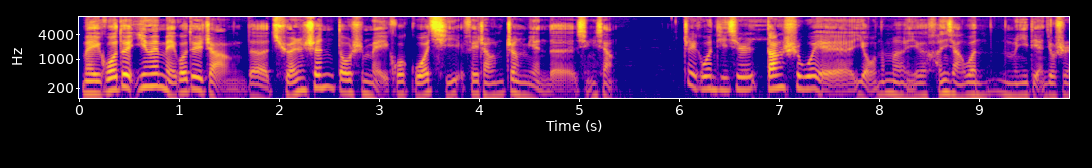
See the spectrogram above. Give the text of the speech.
美国队因为美国队长的全身都是美国国旗，非常正面的形象。这个问题其实当时我也有那么一个很想问那么一点，就是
